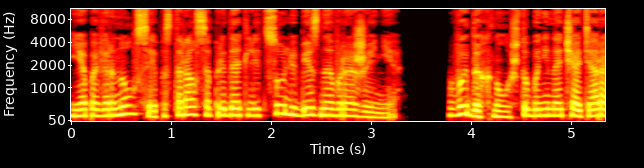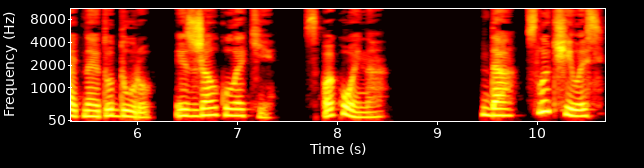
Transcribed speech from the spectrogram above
Я повернулся и постарался придать лицу любезное выражение. Выдохнул, чтобы не начать орать на эту дуру, и сжал кулаки. Спокойно. «Да, случилось»,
